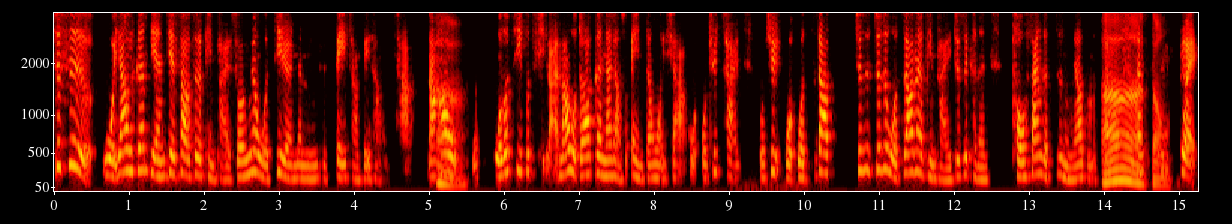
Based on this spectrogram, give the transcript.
就是我要跟别人介绍这个品牌的时候，因为我记人的名字非常非常的差，然后我我都记不起来，然后我都要跟人家讲说，哎、欸，你等我一下，我我去猜，我去我我知道，就是就是我知道那个品牌，就是可能头三个字母要怎么打啊，懂？对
